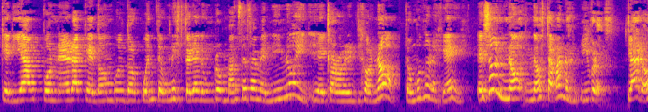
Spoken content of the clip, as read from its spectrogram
quería poner a que Dumbledore cuente una historia de un romance femenino y J.K. Rowling dijo, no, Dumbledore es gay. Eso no, no estaba en los libros. Claro,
